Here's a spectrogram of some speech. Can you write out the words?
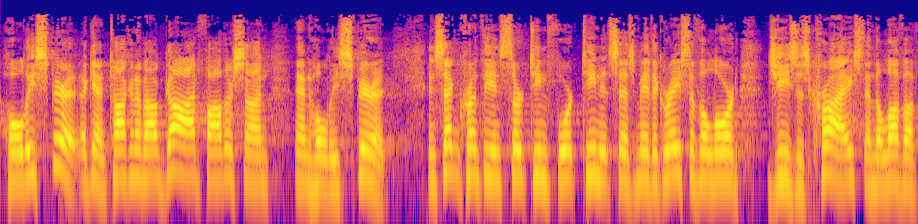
Holy Spirit. Again, talking about God, Father, Son, and Holy Spirit. In 2 Corinthians 13, 14, it says, May the grace of the Lord Jesus Christ and the love of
